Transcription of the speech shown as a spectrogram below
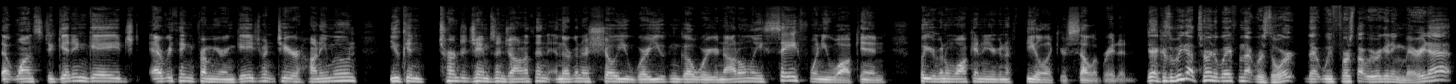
that wants to get engaged, everything from your engagement to your honeymoon, you can turn to Jaymes and Jonathan and they're going to show you where you can go where you're not only safe when you walk in, but you're going to walk in and you're going to feel like you're celebrated. Yeah, because we got turned away from that resort that we first thought we were getting married at.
